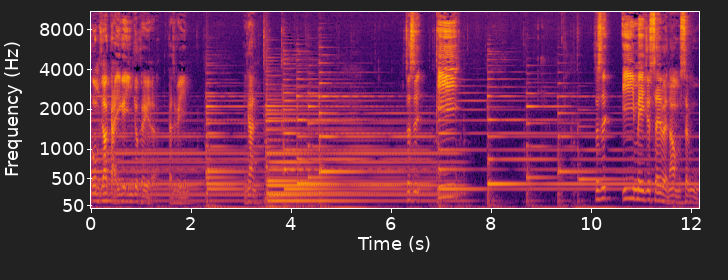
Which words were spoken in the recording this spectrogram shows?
我们只要改一个音就可以了，改这个音，你看。这是 E，这是 E major seven，然后我们升五，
